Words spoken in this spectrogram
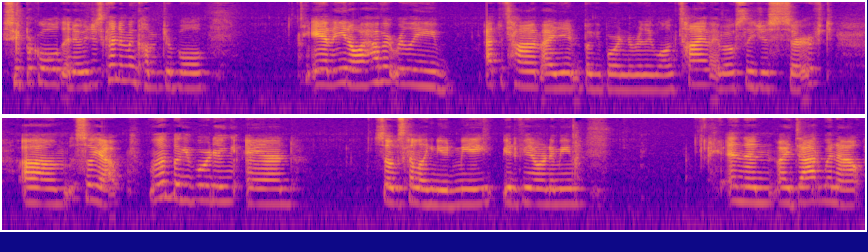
super cold and it was just kind of uncomfortable. And you know, I haven't really, at the time, I didn't boogie board in a really long time. I mostly just surfed. Um, so yeah, we went boogie boarding and so it was kind of like new to me, if you know what I mean. And then my dad went out.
